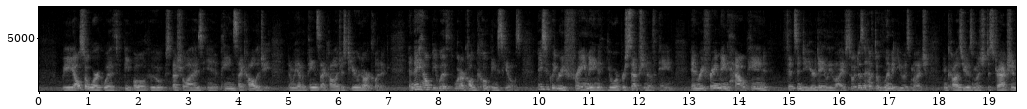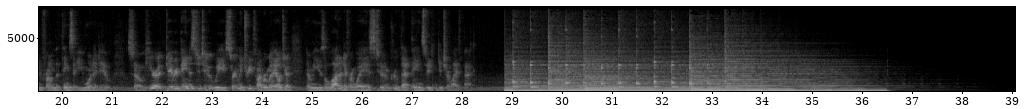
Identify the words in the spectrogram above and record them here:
We also work with people who specialize in pain psychology, and we have a pain psychologist here in our clinic. And they help you with what are called coping skills, basically reframing your perception of pain and reframing how pain fits into your daily life so it doesn't have to limit you as much and cause you as much distraction from the things that you want to do. So here at Javery Pain Institute, we certainly treat fibromyalgia and we use a lot of different ways to improve that pain so you can get your life back.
